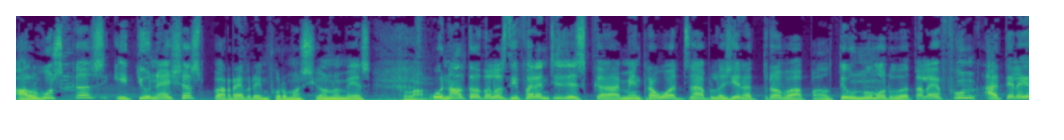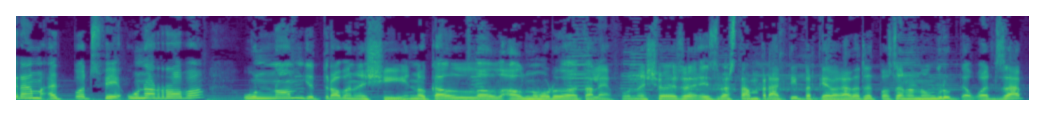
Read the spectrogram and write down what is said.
El busques i t'hi uneixes per rebre informació només. Clar. Una altra de les diferències és que mentre a WhatsApp la gent et troba pel teu número de telèfon, a Telegram et pots fer una arroba, un nom i et troben així. No cal el, el número de telèfon. Això és, és bastant pràctic perquè a vegades et posen en un grup de WhatsApp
